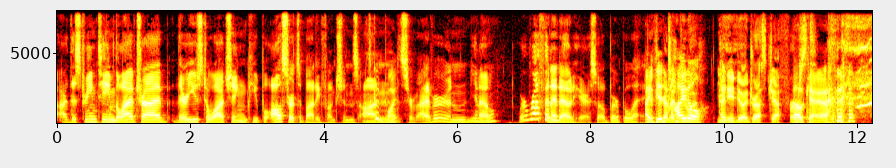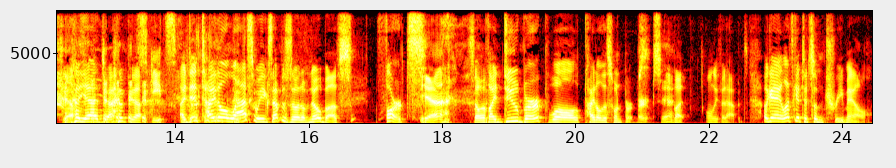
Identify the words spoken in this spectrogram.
are the stream team, the live tribe. They're used to watching people, all sorts of body functions on point. Survivor, and you know we're roughing it out here. So burp away. I If did title. it, you need to address Jeff first. Okay. yeah, Jeff. Yeah. Skeets. I did title last week's episode of No Buffs farts. yeah. So if I do burp, we'll title this one burps. Burps, yeah. But only if it happens. Okay, let's get to some tree mail.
